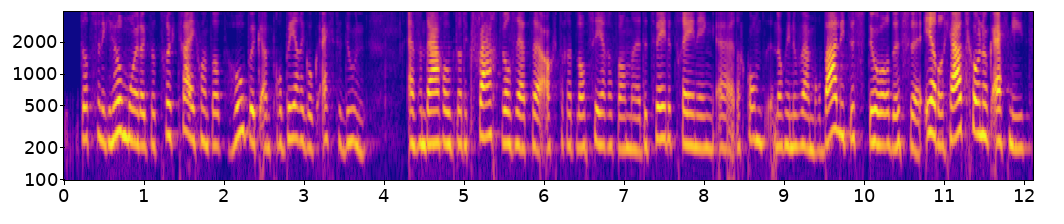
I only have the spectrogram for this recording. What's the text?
dat vind ik heel mooi dat ik dat terugkrijg, want dat hoop ik en probeer ik ook echt te doen. En vandaar ook dat ik vaart wil zetten achter het lanceren van uh, de tweede training. Uh, er komt nog in november Bali tussendoor, dus uh, eerder gaat het gewoon ook echt niet.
